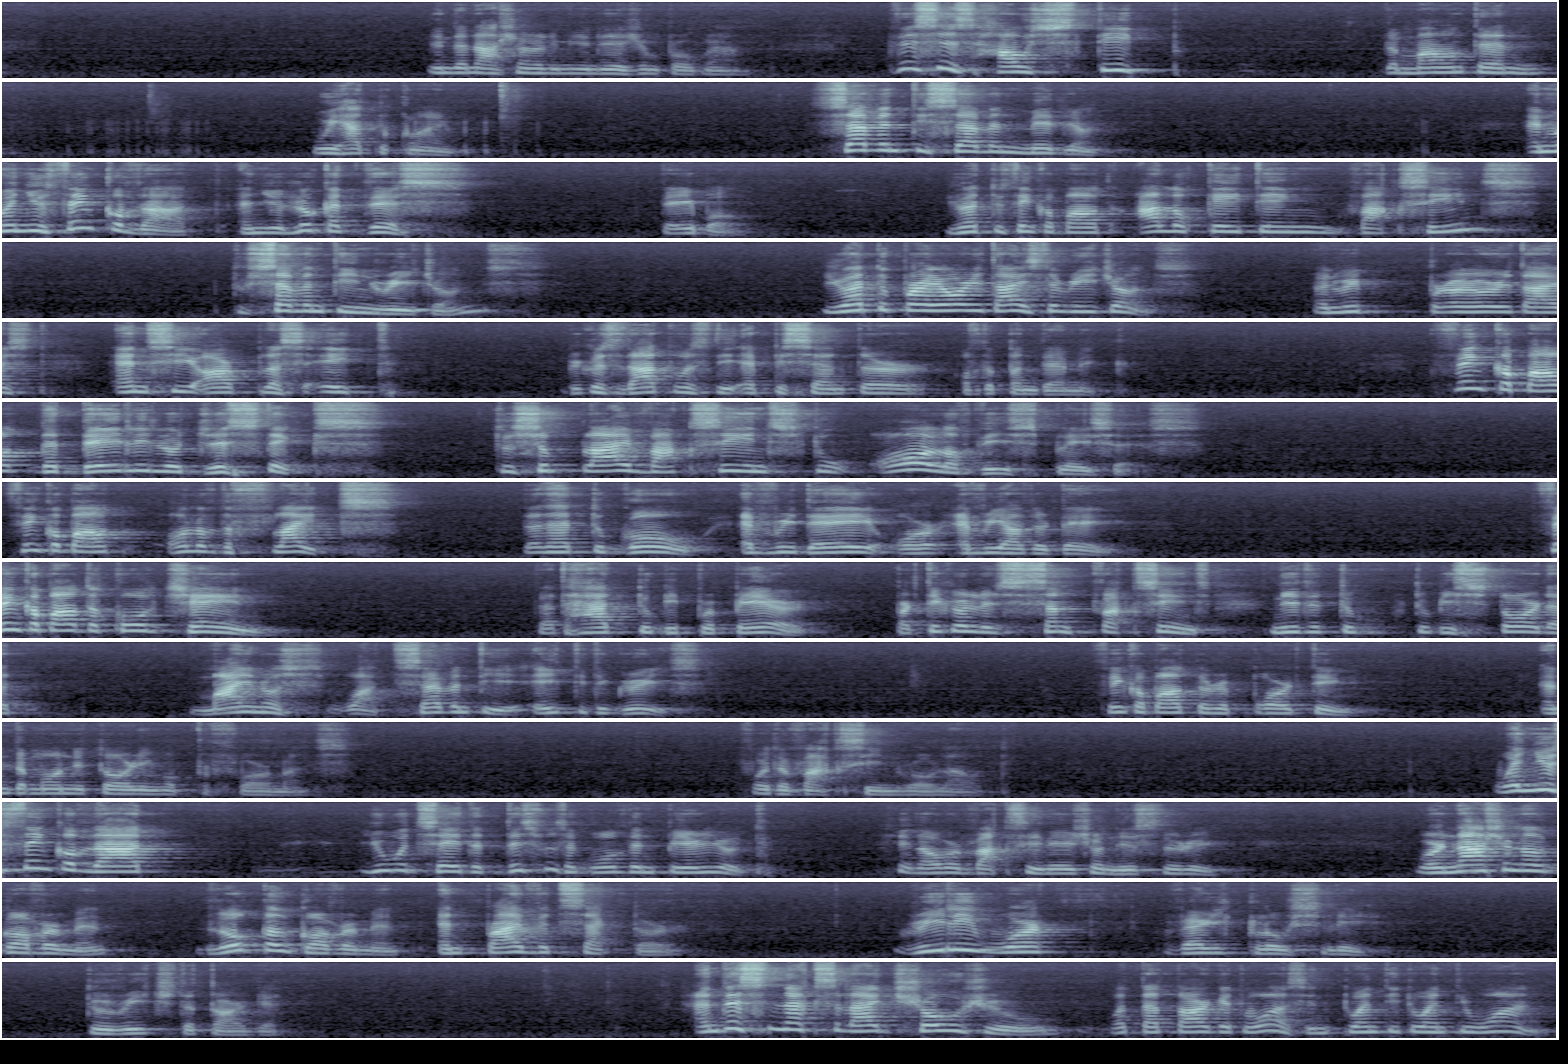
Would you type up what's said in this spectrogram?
in the National Immunization Program. This is how steep the mountain we had to climb. 77 million. And when you think of that and you look at this table, you had to think about allocating vaccines to 17 regions. You had to prioritize the regions. And we prioritized NCR plus 8 because that was the epicenter of the pandemic. Think about the daily logistics to supply vaccines to all of these places. Think about all of the flights that had to go every day or every other day. Think about the cold chain that had to be prepared, particularly some vaccines needed to, to be stored at minus what, 70, 80 degrees. Think about the reporting and the monitoring of performance for the vaccine rollout. When you think of that, you would say that this was a golden period in our vaccination history, where national government, local government, and private sector really worked very closely to reach the target. And this next slide shows you what that target was in 2021.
